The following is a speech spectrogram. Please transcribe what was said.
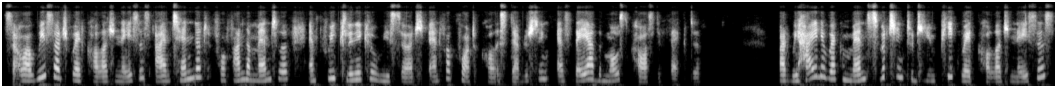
So our research-grade collagenases are intended for fundamental and preclinical research and for protocol establishing as they are the most cost-effective. But we highly recommend switching to GMP-grade collagenases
